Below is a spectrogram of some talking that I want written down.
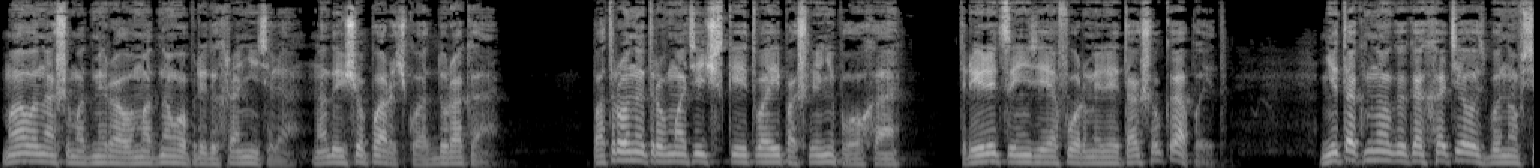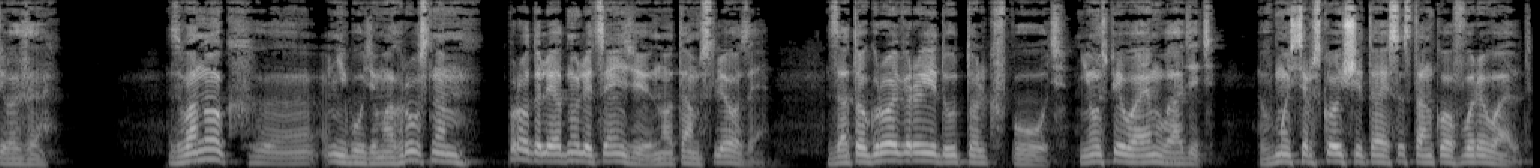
Мало нашим адмиралам одного предохранителя. Надо еще парочку от дурака». Патроны травматические твои пошли неплохо. Три лицензии оформили, так что капает. Не так много, как хотелось бы, но все же. Звонок, э, не будем о грустном, продали одну лицензию, но там слезы. Зато гроверы идут только в путь, не успеваем ладить. В мастерской, считай, со станков вырывают.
